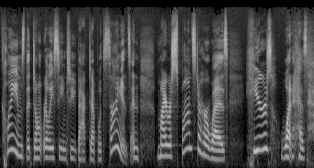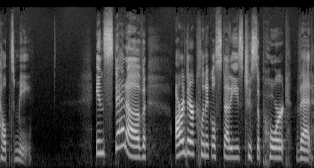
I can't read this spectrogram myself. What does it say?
claims that don't really seem to be backed up with science. And my response to her was, here's what has helped me. Instead of, are there clinical studies to support that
